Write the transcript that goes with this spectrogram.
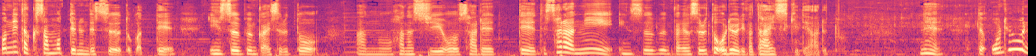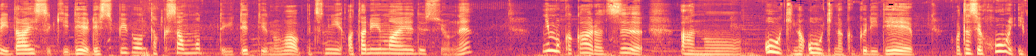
をねたくさん持ってるんですとかって因数分解するとあの話をされてでさらに因数分解をするとお料理が大好きであると。ねでお料理大好きでレシピ本たくさん持っていてっていうのは別に当たり前ですよね。にもかかわらずあの大きな大きなくくりで私本いっ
